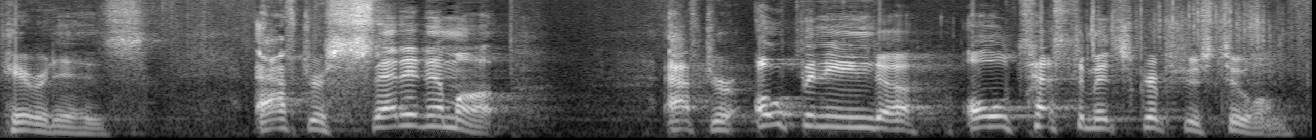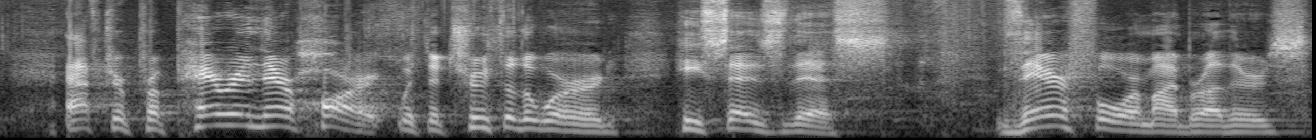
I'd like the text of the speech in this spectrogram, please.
Here it is. After setting him up, after opening the Old Testament scriptures to them, after preparing their heart with the truth of the word, he says this Therefore, my brothers,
